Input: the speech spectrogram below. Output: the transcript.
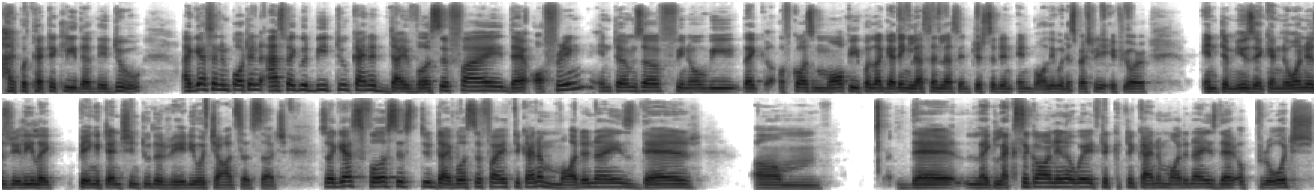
hypothetically that they do i guess an important aspect would be to kind of diversify their offering in terms of you know we like of course more people are getting less and less interested in, in bollywood especially if you're into music and no one is really like paying attention to the radio charts as such. So i guess first is to diversify to kind of modernize their um their like lexicon in a way to, to kind of modernize their approach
